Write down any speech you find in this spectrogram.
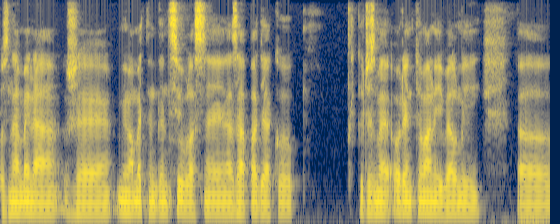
To znamená, že my máme tendenciu vlastne na západe ako keďže sme orientovaní veľmi uh,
